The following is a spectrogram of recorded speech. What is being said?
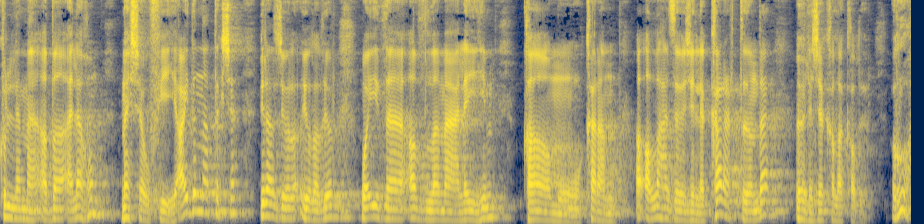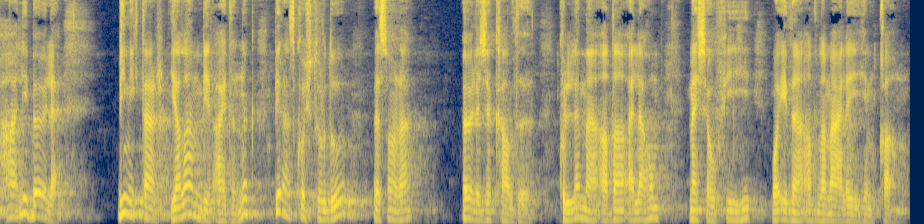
كُلَّمَا أَضَاءَ لَهُمْ مَشَوْ ف۪يهِ Aydınlattıkça biraz yol, yol alıyor. وَاِذَا أَظْلَمَ عَلَيْهِمْ kamu karan Allah Azze ve Celle kararttığında öylece kala kalıyor. Ruh hali böyle. Bir miktar yalan bir aydınlık, biraz koşturduğu ve sonra öylece kaldığı. Kullama adaa lehum meşev fihi ve iza azlama aleyhim qamu.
